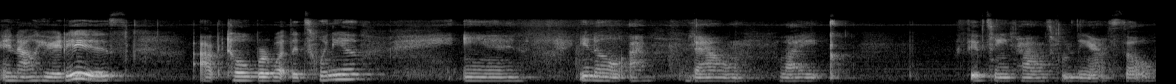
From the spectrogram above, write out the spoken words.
And now here it is, October, what, the 20th? and you know I'm down like 15 pounds from there. So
